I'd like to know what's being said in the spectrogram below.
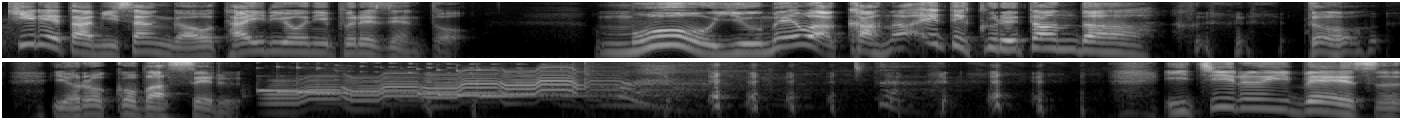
切れたミサンガを大量にプレゼント。もう夢は叶えてくれたんだ。と喜ばせる。一塁ベース。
